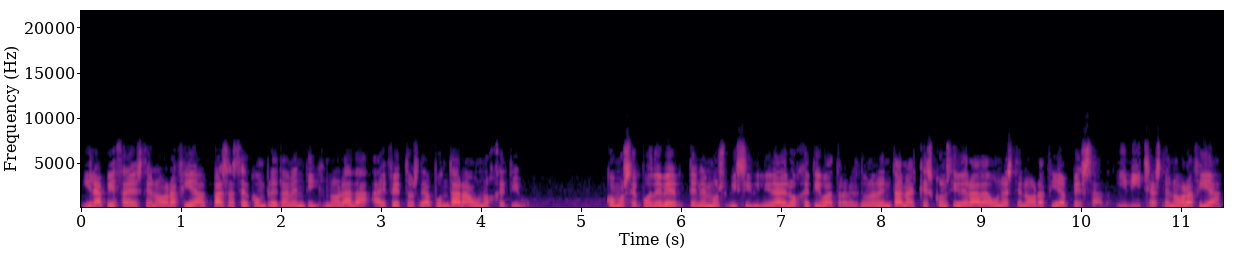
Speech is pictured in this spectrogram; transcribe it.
y la pieza de escenografía pasa a ser completamente ignorada a efectos de apuntar a un objetivo. Como se puede ver, tenemos visibilidad del objetivo a través de una ventana que es considerada una escenografía pesada, y dicha escenografía,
